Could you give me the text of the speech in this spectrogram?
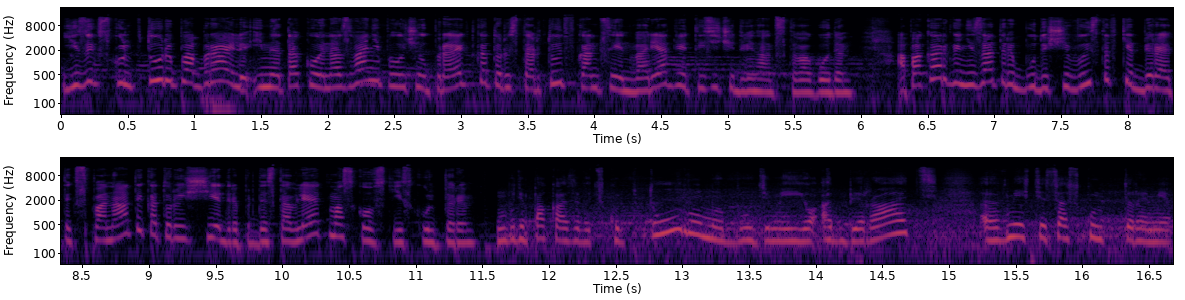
Язык скульптуры по Брайлю. Именно такое название получил проект, который стартует в конце января 2012 года. А пока организаторы будущей выставки отбирают экспонаты, которые щедро предоставляют московские скульпторы. Мы будем показывать скульптуру, мы будем ее отбирать э, вместе со скульпторами.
